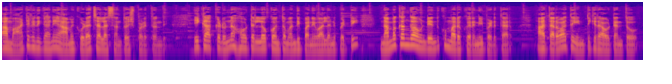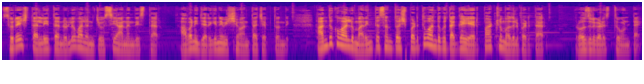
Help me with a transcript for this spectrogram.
ఆ మాట వినగానే ఆమె కూడా చాలా సంతోషపడుతుంది. ఇక అక్కడున్న హోటల్లో కొంతమంది పని వాళ్ళని పెట్టి నమ్మకంగా ఉండేందుకు మరొకరిని పెడతారు. ఆ తర్వాత ఇంటికి రావటంతో సురేష్ తల్లిదండ్రులు వాళ్ళని చూసి ఆనందిస్తారు. అవని జరిగిన విషయం అంతా చెప్తుంది. అందుకు వాళ్ళు మరింత సంతోషపడుతూ అందుకు తగ్గ ఏర్పాట్లు మొదలు పెడతారు రోజులు గడుస్తూ ఉంటాయి.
